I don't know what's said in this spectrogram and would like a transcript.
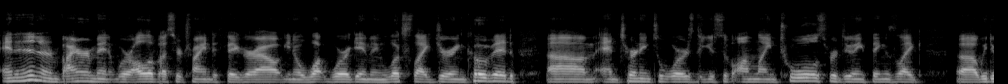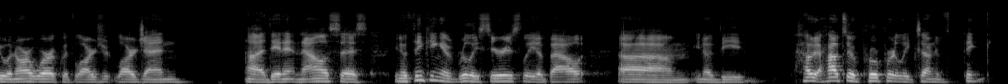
and in an environment where all of us are trying to figure out you know what wargaming looks like during covid um, and turning towards the use of online tools for doing things like uh, we do in our work with large large n uh, data analysis you know thinking really seriously about um, you know the how to how to appropriately kind of think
